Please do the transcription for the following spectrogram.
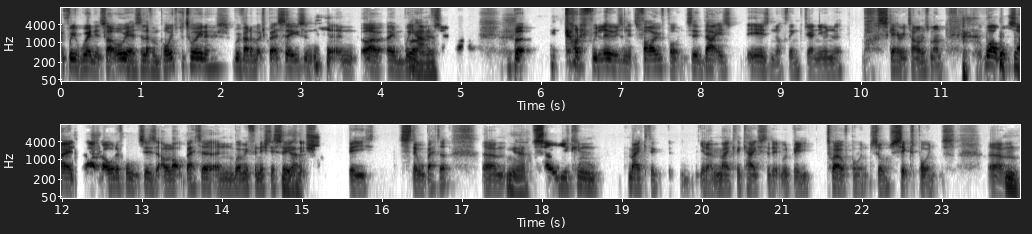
if we win, it's like, oh yeah, it's eleven points between us. We've had a much better season, and oh, I mean, we Well, have. yeah. But God, if we lose and it's five points, that is is nothing. Genuinely, scary times, man. What I would say is our goal difference is a lot better, and when we finish this season, Yeah. it should be still better. Um, Yeah. so you can make the you know make the case that it would be 12 points or six points um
